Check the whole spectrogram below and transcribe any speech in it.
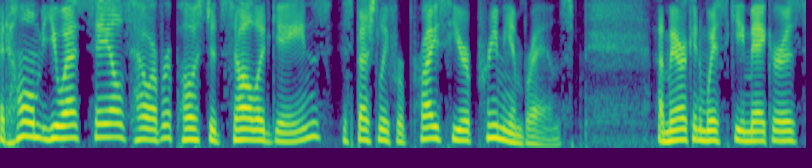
At home, U.S. sales, however, posted solid gains, especially for pricier premium brands. American whiskey makers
